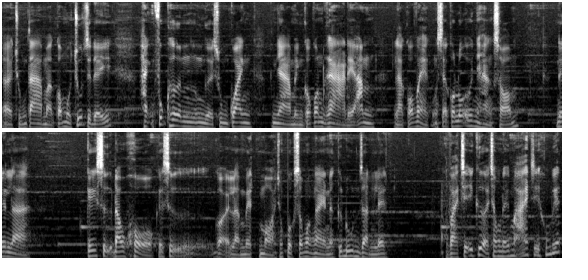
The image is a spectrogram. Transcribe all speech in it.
À, chúng ta mà có một chút gì đấy hạnh phúc hơn người xung quanh nhà mình có con gà để ăn là có vẻ cũng sẽ có lỗi với nhà hàng xóm. Nên là cái sự đau khổ cái sự gọi là mệt mỏi trong cuộc sống hàng ngày nó cứ đun dần lên. Và chị cứ ở trong đấy mãi chị không biết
